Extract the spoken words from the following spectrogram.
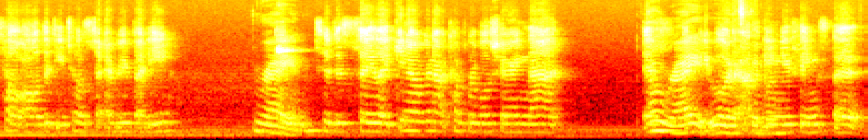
tell all the details to everybody Right. and to just say like, you know, we're not comfortable sharing that. If, Oh, right. If people Ooh, are that's a good asking you things that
